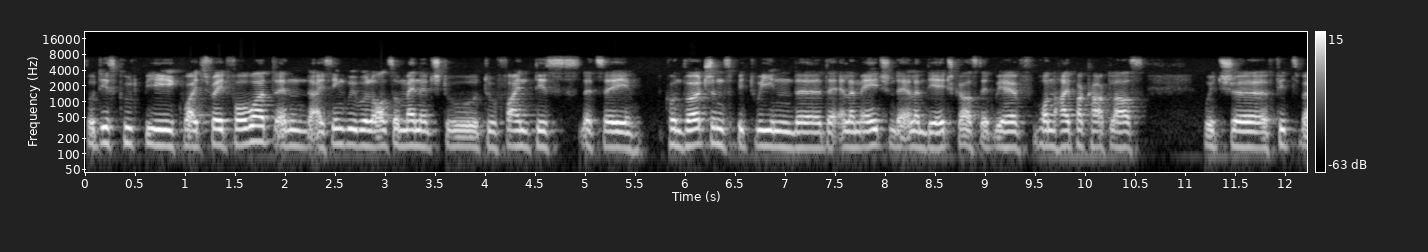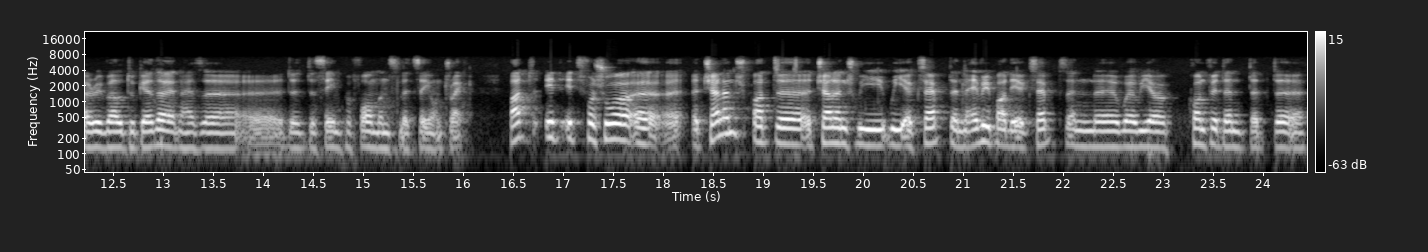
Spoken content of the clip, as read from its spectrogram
So this could be quite straightforward, and I think we will also manage to to find this, let's say, convergence between the, the LMH and the LMDH cars that we have one hypercar class which uh, fits very well together and has a, uh, the, the same performance, let's say, on track. But it, it's for sure a, a challenge, but uh, a challenge we, we accept and everybody accepts, and uh, where we are confident that uh,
